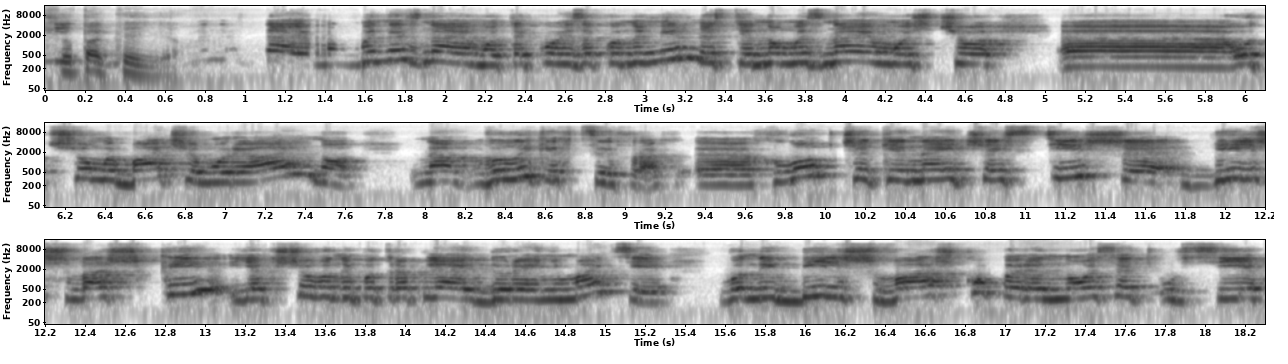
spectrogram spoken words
що так і є. Знаємо, ми не знаємо такої закономірності, але ми знаємо, що е, от що ми бачимо реально на великих цифрах. Е, хлопчики найчастіше більш важкі, якщо вони потрапляють до реанімації, вони більш важко переносять усі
